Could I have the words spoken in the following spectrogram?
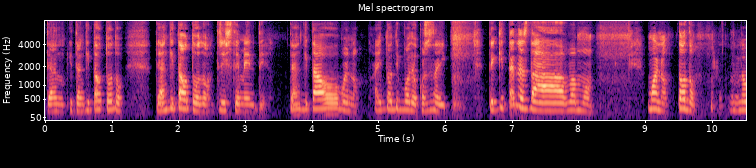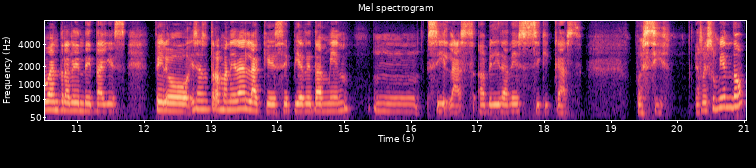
te han, y te han quitado todo, te han quitado todo, tristemente. Te han quitado, bueno, hay todo tipo de cosas ahí. Te quitan hasta, vamos, bueno, todo. No voy a entrar en detalles, pero esa es otra manera en la que se pierde también, mm, sí, las habilidades psíquicas. Pues sí, resumiendo,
